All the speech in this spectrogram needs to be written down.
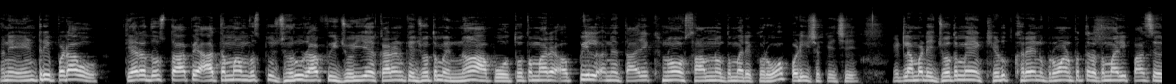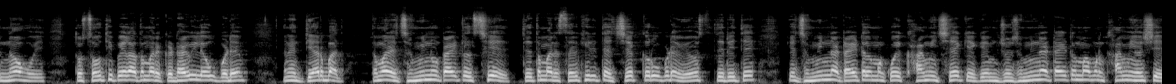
અને એન્ટ્રી પડાવો ત્યારે દોસ્તો આપે આ તમામ વસ્તુ જરૂર આપવી જોઈએ, કારણ કે જો તમે ન આપો, તો તમારે અપીલ અને તારીખનો સામનો તમારે કરવો પડી શકે છે. એટલા માટે જો તમે ખેડૂત ખરાઈનું પ્રમાણપત્ર તમારી પાસે ન હોય, તો સૌથી પહેલાં તમારે કઢાવી લેવું પડે અને ત્યારબાદ તમારે જમીનનું ટાઇટલ છે તે તમારે સરખી રીતે ચેક કરવું પડે વ્યવસ્થિત રીતે કે જમીનના ટાઇટલમાં કોઈ ખામી છે કે કેમ? જો જમીનના ટાઇટલમાં પણ ખામી હશે,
